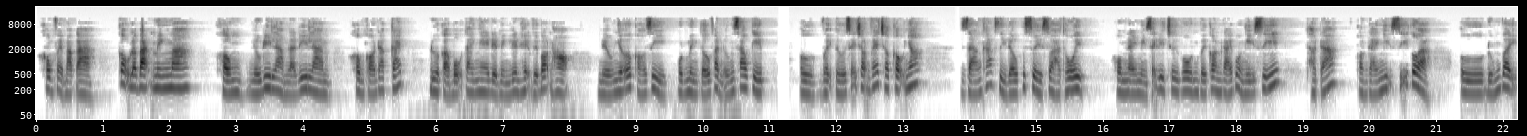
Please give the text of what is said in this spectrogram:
Không phải mặc à? Cậu là bạn mình mà. Không, nếu đi làm là đi làm, không có đặc cách, đưa cả bộ tai nghe để mình liên hệ với bọn họ. Nếu nhỡ có gì, một mình tớ phản ứng sao kịp. Ừ, vậy tớ sẽ chọn vét cho cậu nhé. Dáng khác gì đâu cứ xuề xòa thôi. Hôm nay mình sẽ đi chơi gôn với con gái của nghị sĩ. Thật á? Con gái nghị sĩ cơ à? Ừ, đúng vậy,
